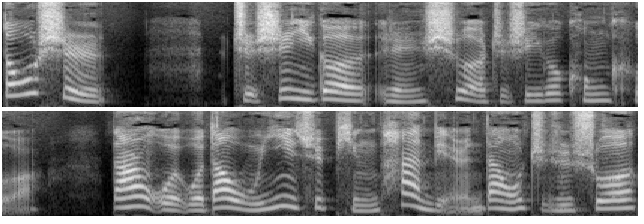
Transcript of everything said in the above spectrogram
都是只是一个人设，只是一个空壳。当然，我我倒无意去评判别人，但我只是说，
